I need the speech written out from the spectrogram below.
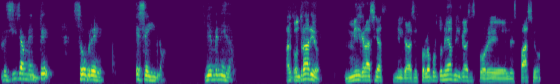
precisamente sobre ese hilo. Bienvenido. Al contrario, mil gracias, mil gracias por la oportunidad, mil gracias por el espacio,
